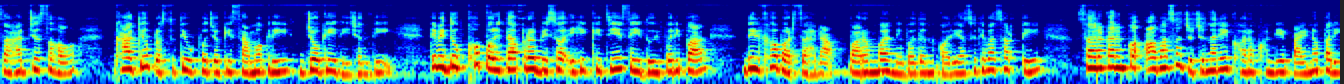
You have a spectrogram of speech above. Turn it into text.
ସାହାଯ୍ୟ ସହ ଖାଦ୍ୟ ପ୍ରସ୍ତୁତି ଉପଯୋଗୀ ସାମଗ୍ରୀ ଯୋଗାଇ ଦେଇଛନ୍ତି। ତେବେ ଦୁଃଖ ପରିତାପର ବିଷୟ ଏହିକି ଯେ ସେହି ଦୁଇ ପରିବାର ଦୀର୍ଘ ବର୍ଷ ହେଲା ବାରମ୍ବାର ନିବେଦନ କରିଆସୁଥିବା ସତ୍ତ୍ୱେ ସରକାରଙ୍କ ଆବାସ ଯୋଜନାରେ ଘର ଖଣ୍ଡିଏ ପାଇ ନ ପାରି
